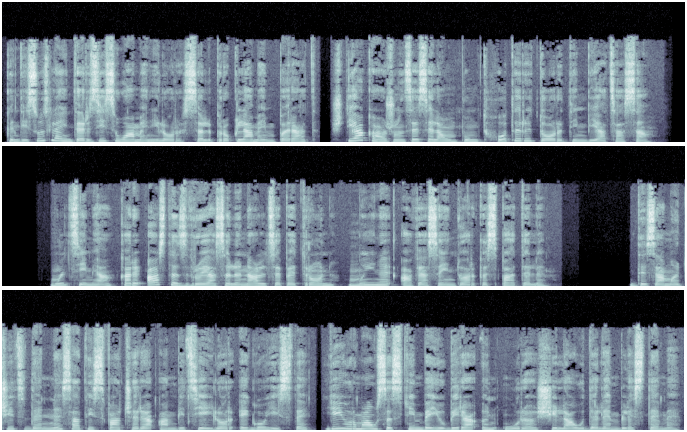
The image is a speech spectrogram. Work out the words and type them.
Când Isus le-a interzis oamenilor să-l proclame împărat, știa că ajunsese la un punct hotărător din viața sa. Mulțimea, care astăzi vroia să-l înalțe pe tron, mâine avea să întoarcă spatele. Dezamăgiți de nesatisfacerea ambiției lor egoiste, ei urmau să schimbe iubirea în ură și laudele în blesteme.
